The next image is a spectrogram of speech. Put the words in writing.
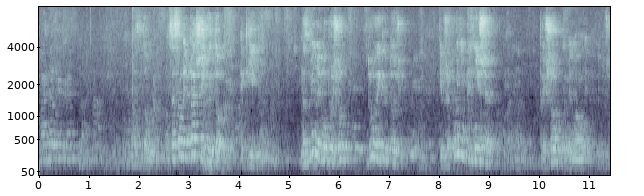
В мене лежать. У вас вдома. Це саме перший квиток, який був. На зміну йому прийшов другий квиточок. І вже потім пізніше прийшов ламінований квиточок.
